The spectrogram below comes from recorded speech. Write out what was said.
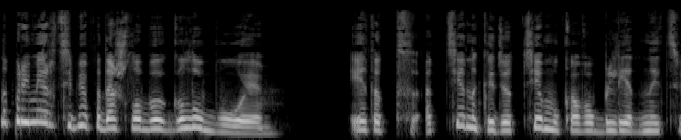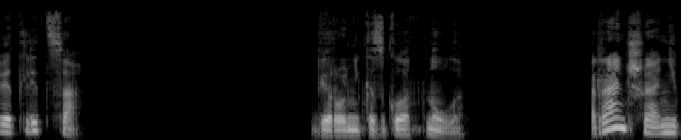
«Например, тебе подошло бы голубое. Этот оттенок идет тем, у кого бледный цвет лица». Вероника сглотнула. Раньше они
